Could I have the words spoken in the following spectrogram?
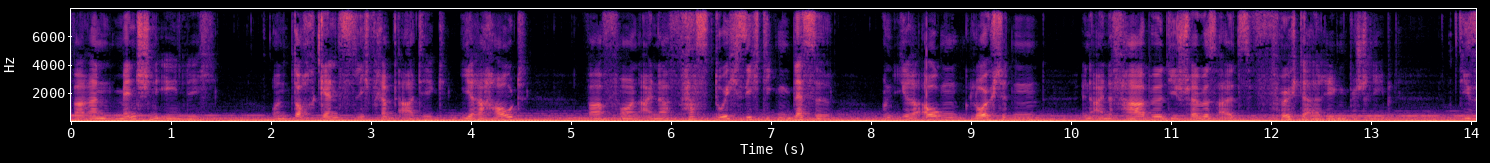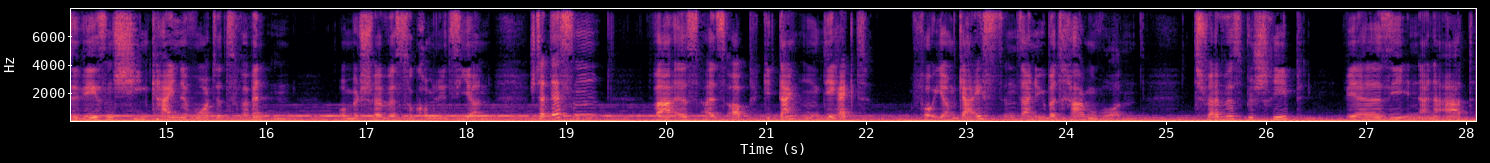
waren menschenähnlich und doch gänzlich fremdartig. Ihre Haut war von einer fast durchsichtigen Blässe und ihre Augen leuchteten in eine Farbe, die Travis als fürchtererregend beschrieb. Diese Wesen schienen keine Worte zu verwenden, um mit Travis zu kommunizieren. Stattdessen war es, als ob Gedanken direkt vor ihrem Geist in seine Übertragung wurden. Travis beschrieb, wie er sie in einer Art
